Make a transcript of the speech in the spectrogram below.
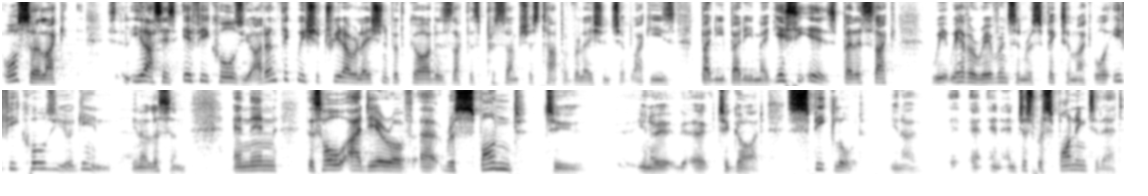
also like Eli says, if he calls you, I don't think we should treat our relationship with God as like this presumptuous type of relationship, like he's buddy, buddy, mate. Yes, he is, but it's like we, we have a reverence and respect to him. Like, well, if he calls you again, you know, listen. And then this whole idea of uh, respond to, you know, uh, to God, speak, Lord, you know, and, and just responding to that.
